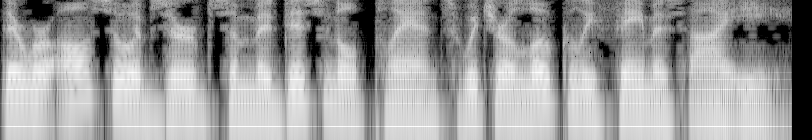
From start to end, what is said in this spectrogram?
There were also observed some medicinal plants which are locally famous i.e.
